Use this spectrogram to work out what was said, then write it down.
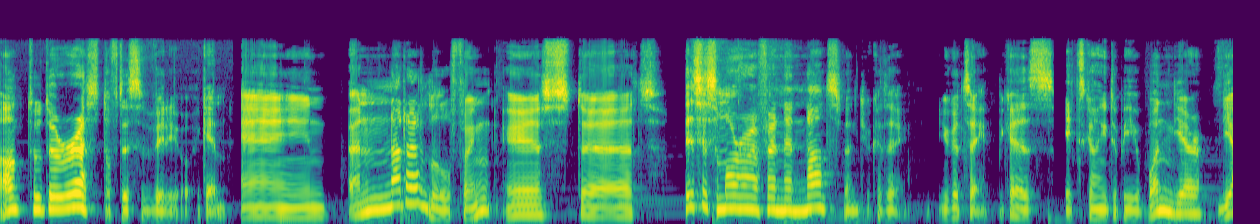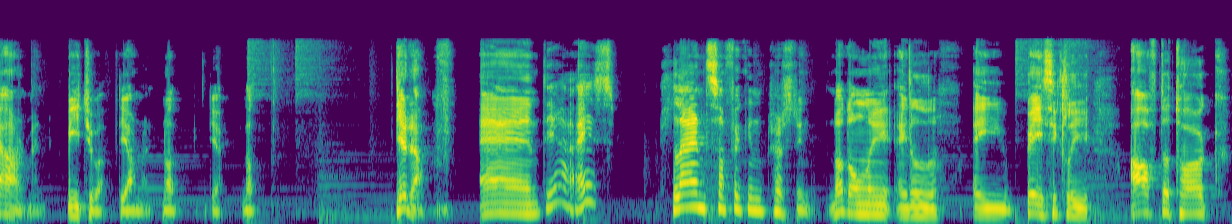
on to the rest of this video again. And another little thing is that this is more of an announcement you could say, you could say, because it's going to be one year the Armin, VTuber, the Armin, not yeah, not you know. And yeah, I planned something interesting. Not only a a basically after talk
